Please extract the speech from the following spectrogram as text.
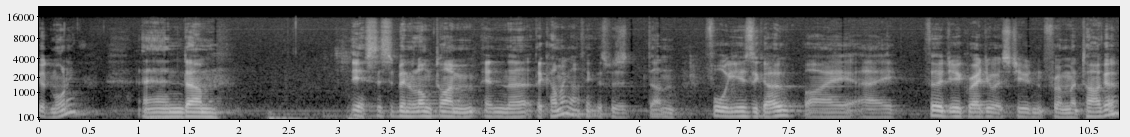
Good morning. And um, yes, this has been a long time in the, the, coming. I think this was done four years ago by a third year graduate student from Otago,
